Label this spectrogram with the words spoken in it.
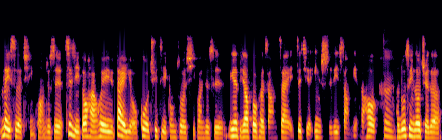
类似的情况，嗯、就是自己都还会带有过去自己工作的习惯，就是因为比较 focus on 在自己的硬实力上面，然后对很多事情都觉得。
